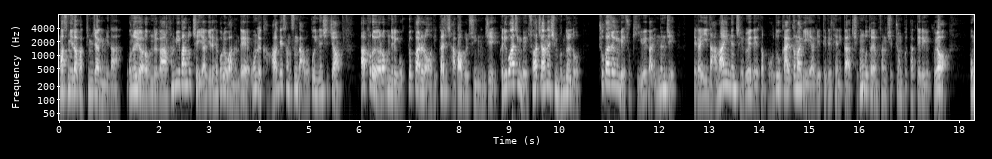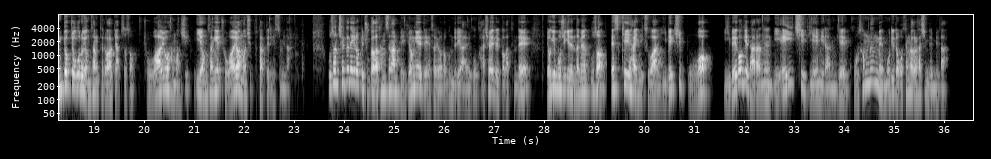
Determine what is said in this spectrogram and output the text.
반갑습니다. 박 팀장입니다. 오늘 여러분들과 한미 반도체 이야기를 해보려고 하는데 오늘 강하게 상승 나오고 있는 시점 앞으로 여러분들이 목표가를 어디까지 잡아볼 수 있는지 그리고 아직 매수하지 않으신 분들도 추가적인 매수 기회가 있는지 제가 이 남아있는 재료에 대해서 모두 깔끔하게 이야기 드릴 테니까 지금부터 영상 집중 부탁드리겠고요. 본격적으로 영상 들어가기 앞서서 좋아요 한 번씩 이 영상에 좋아요 한 번씩 부탁드리겠습니다. 우선 최근에 이렇게 주가가 상승한 배경에 대해서 여러분들이 알고 가셔야 될 것 같은데 여기 보시게 된다면 우선 SK 하이닉스와 215억, 200억에 달하는 이 HBM이라는 게 고성능 메모리라고 생각을 하시면 됩니다.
